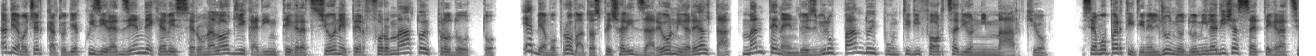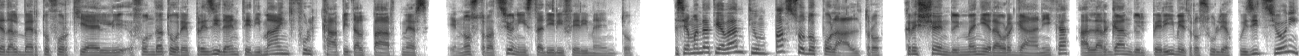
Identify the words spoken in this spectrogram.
Abbiamo cercato di acquisire aziende che avessero una logica di integrazione per formato e prodotto, e abbiamo provato a specializzare ogni realtà mantenendo e sviluppando i punti di forza di ogni marchio. Siamo partiti nel giugno 2017 grazie ad Alberto Forchielli, fondatore e presidente di Mindful Capital Partners e nostro azionista di riferimento. Siamo andati avanti un passo dopo l'altro, crescendo in maniera organica, allargando il perimetro sulle acquisizioni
